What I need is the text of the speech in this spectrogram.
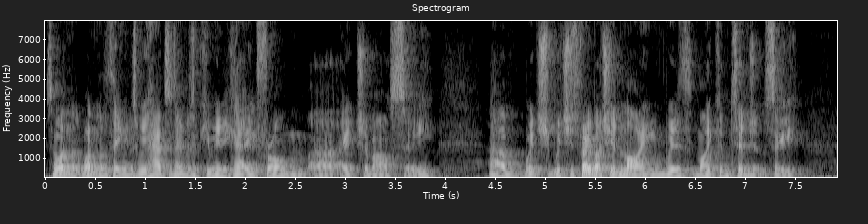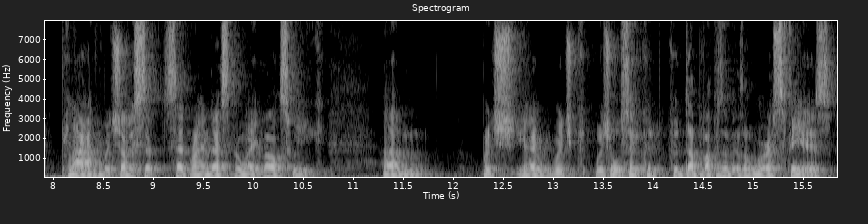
So one one of the things we had today was a communique from uh, HMRC, um, which which is very much in line with my contingency plan, which I sent, sent round Aspen Waite last week, um, which you know which which also could could double up as a bit of a worst fears.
